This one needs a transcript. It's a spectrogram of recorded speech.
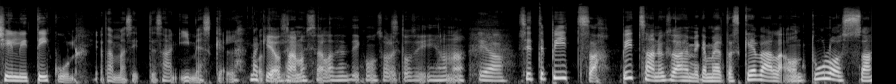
chili-tikun, jota mä sitten sain imeskellä. Mäkin olen saanut sellaisen tikun, se oli tosi ihanaa. Ja. Sitten pizza. Pizza on yksi aihe, mikä meillä tässä keväällä on tulossa.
